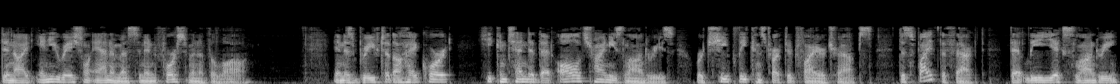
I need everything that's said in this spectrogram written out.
denied any racial animus in enforcement of the law. In his brief to the High Court, he contended that all Chinese laundries were cheaply constructed fire traps, despite the fact that Lee Yick's laundry,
